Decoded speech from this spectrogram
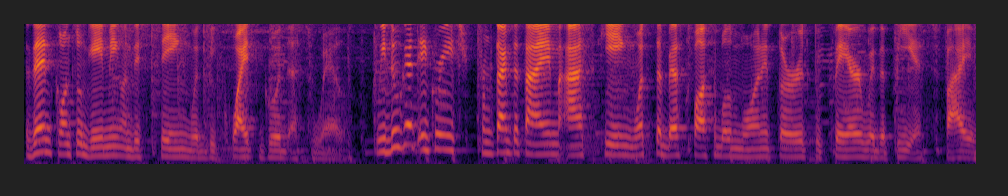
then console gaming on this thing would be quite good as well. We do get inquiries from time to time asking what's the best possible monitor to pair with the PS5.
